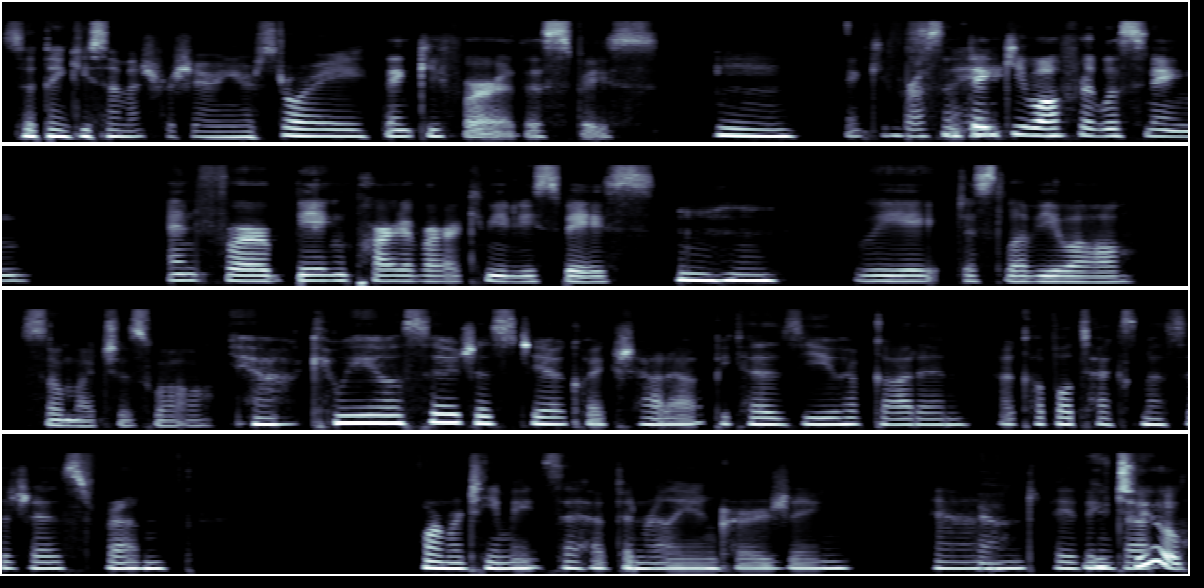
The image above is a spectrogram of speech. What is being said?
so thank you so much for sharing your story thank you for this space mm. thank you for us and thank you all for listening and for being part of our community space mm-hmm. we just love you all so much as well. Yeah. Can we also just do a quick shout out because you have gotten a couple text messages from former teammates that have been really encouraging. And yeah. I think you too.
